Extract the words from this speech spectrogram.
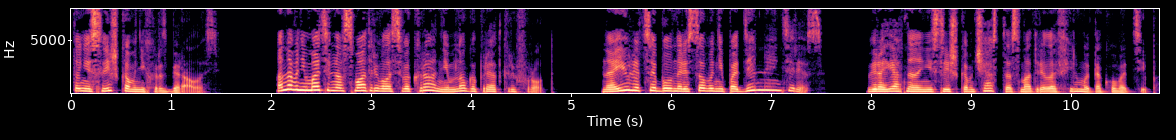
то не слишком в них разбиралась. Она внимательно всматривалась в экран, немного приоткрыв рот. На ее лице был нарисован неподдельный интерес. Вероятно, она не слишком часто смотрела фильмы такого типа.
